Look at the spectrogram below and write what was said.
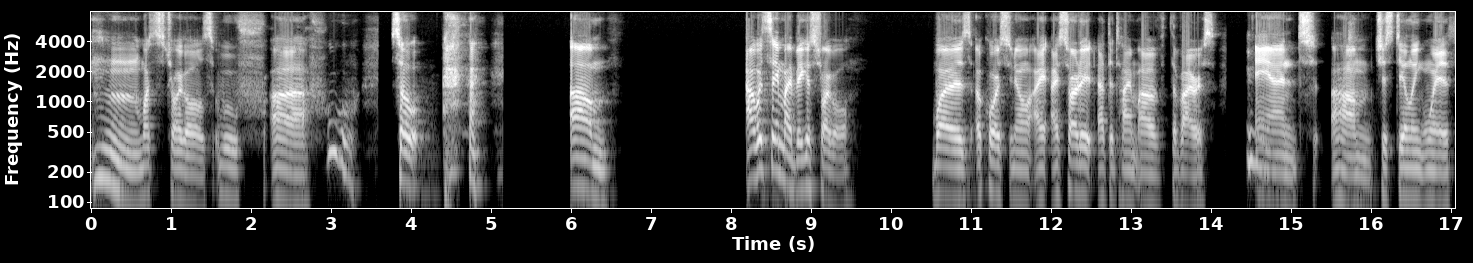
what struggles? Oof. Uh, whew. so, um, I would say my biggest struggle was, of course, you know, I I started at the time of the virus, Mhm. and um, just dealing with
